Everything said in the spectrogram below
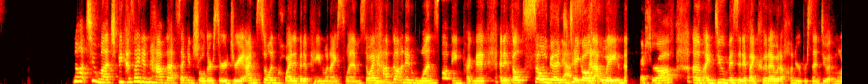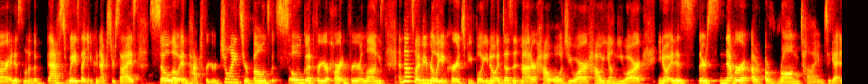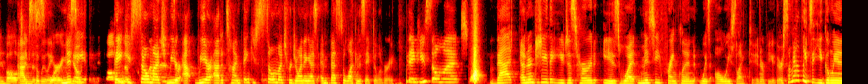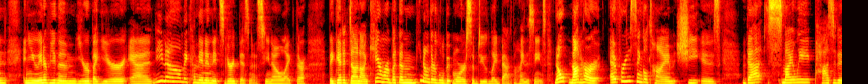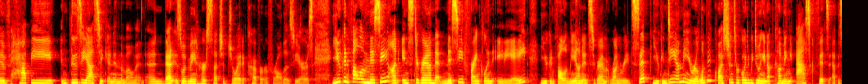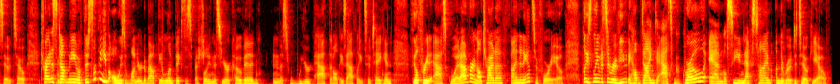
Not too much because I didn't have that second shoulder surgery. I'm still in quite a bit of pain when I swim. So I mm. have gotten in once while being pregnant, and it felt so good yes. to take all that weight and that pressure off. Um, I do miss it. If I could, I would 100% do it more. It is one of the best ways that you can exercise. So low impact for your joints, your bones, but so good for your heart and for your lungs. And that's why we really encourage people. You know, it doesn't matter how old you are, how young you are. You know, it is. There's never a, a wrong time to get involved Absolutely. in the sport. Missy, you know, Thank you so much. We are at, we are out of time. Thank you so much for joining us and best of luck in a safe delivery. Thank you so much. That energy that you just heard is what Missy Franklin was always like to interview. There are some athletes that you go in and you interview them year by year, and you know, they come in and it's very business, you know, like they're they get it done on camera, but then, you know, they're a little bit more subdued, laid back behind the scenes. Nope, not her. Every single time she is that smiley, positive, happy, enthusiastic, and in the moment. And that is what made her such a joy to cover for all those years. You can follow Missy on Instagram at Missy Franklin88. You can follow me on Instagram at Run Read Sip. You can DM me your Olympic questions. We're going to be doing an upcoming Ask Fitz episode. So try to stump me, or if there's something you've always wondered about the Olympics, especially in this year of COVID, in this weird path that all these athletes have taken, feel free to ask whatever and I'll try to find an answer for you. Please leave us a review to help Dying to Ask grow, and we'll see you next time on the road to Tokyo.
